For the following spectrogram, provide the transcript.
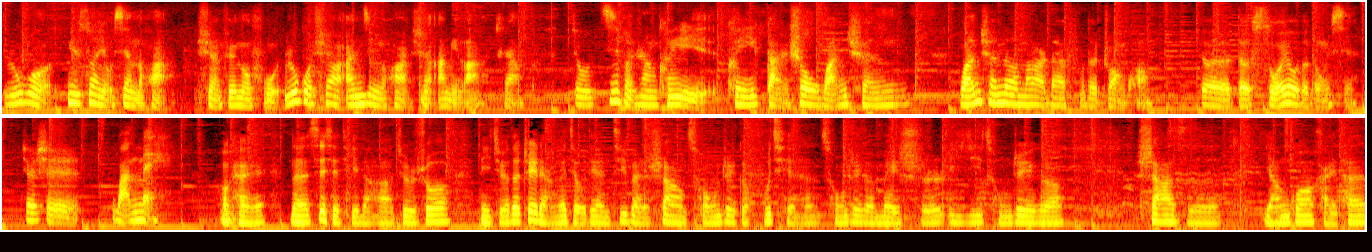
如果预算有限的话，选菲诺夫；如果需要安静的话，选阿米拉。这样就基本上可以可以感受完全完全的马尔代夫的状况的的所有的东西，就是完美。OK，那谢谢提的啊，就是说你觉得这两个酒店基本上从这个浮潜、从这个美食以及从这个沙子、阳光、海滩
